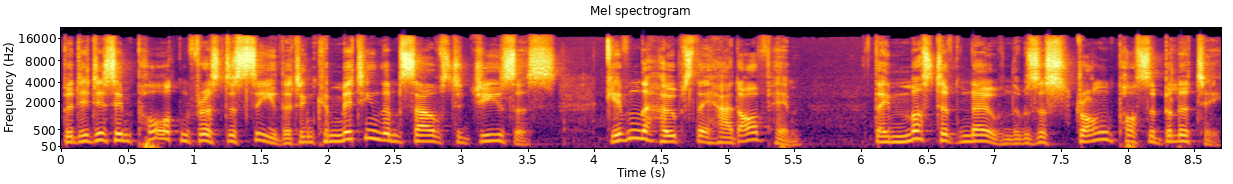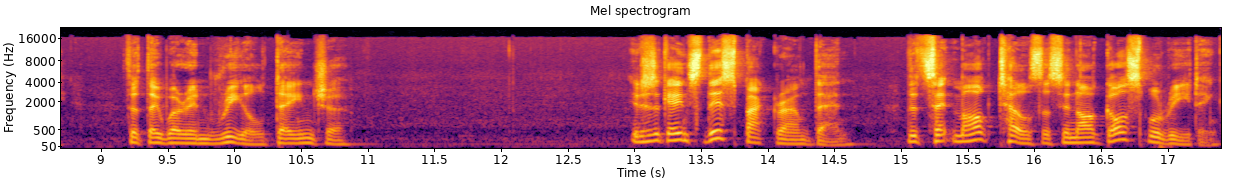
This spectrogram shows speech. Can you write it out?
but it is important for us to see that in committing themselves to Jesus, given the hopes they had of him, they must have known there was a strong possibility that they were in real danger. It is against this background, then, that St. Mark tells us in our Gospel reading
